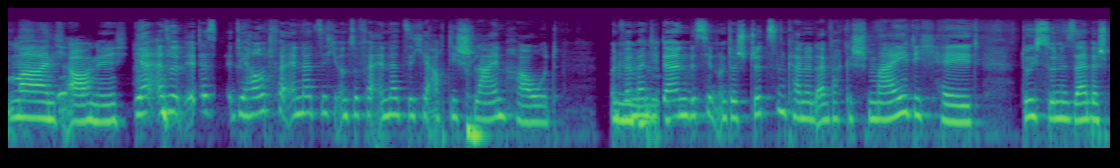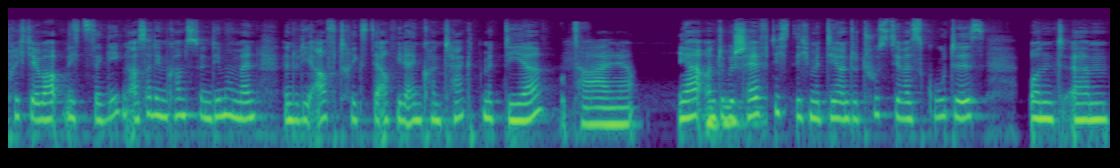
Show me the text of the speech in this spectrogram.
Nein, ich auch nicht. Ja, also das, die Haut verändert sich und so verändert sich ja auch die Schleimhaut. Und wenn man mhm. die da ein bisschen unterstützen kann und einfach geschmeidig hält, durch so eine Salbe spricht ja überhaupt nichts dagegen. Außerdem kommst du in dem Moment, wenn du die aufträgst, ja auch wieder in Kontakt mit dir. Total, ja. Ja, und mhm. du beschäftigst dich mit dir und du tust dir was Gutes. Und ähm,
